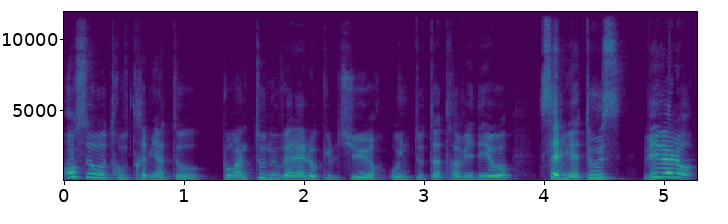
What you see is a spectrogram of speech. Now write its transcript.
On se retrouve très bientôt pour un tout nouvel Halo Culture ou une toute autre vidéo. Salut à tous, vive Halo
